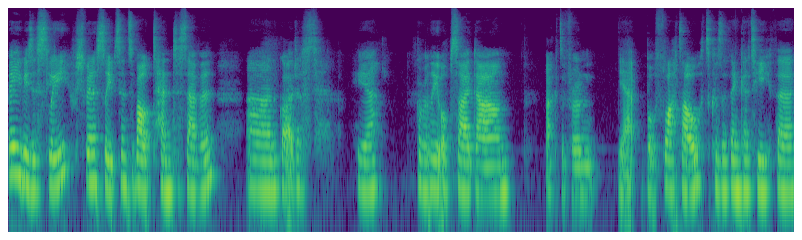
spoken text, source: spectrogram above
baby's asleep she's been asleep since about 10 to 7 and I've got her just here currently upside down back to front yeah but flat out because I think her teeth are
